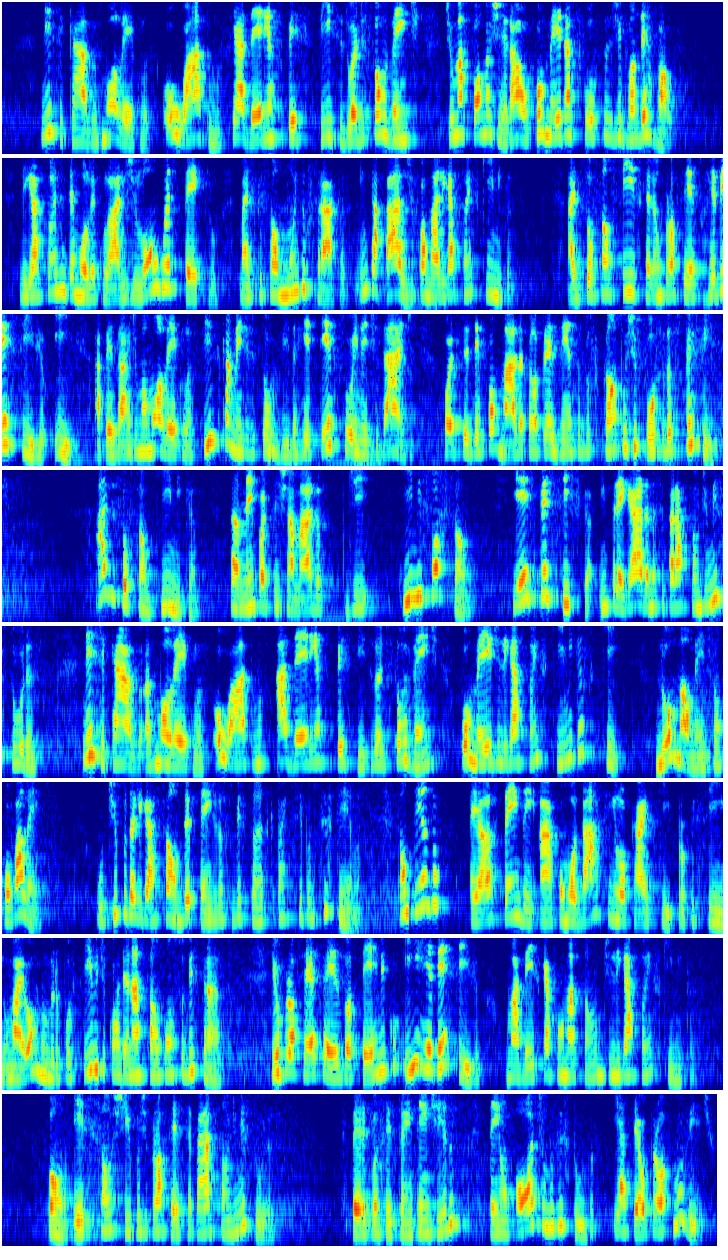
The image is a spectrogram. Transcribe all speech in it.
Nesse caso, as moléculas ou átomos se aderem à superfície do adsorvente, de uma forma geral por meio das forças de Van der Waals. Ligações intermoleculares de longo espectro, mas que são muito fracas, incapazes de formar ligações químicas. A dissorção física é um processo reversível e, apesar de uma molécula fisicamente dissolvida reter sua identidade, pode ser deformada pela presença dos campos de força da superfície. A dissorção química também pode ser chamada de quimisorção e é específica, empregada na separação de misturas. Nesse caso, as moléculas ou átomos aderem à superfície do adsorvente por meio de ligações químicas que, normalmente, são covalentes. O tipo da ligação depende das substâncias que participam do sistema. Então, tendo é, elas tendem a acomodar-se em locais que propiciem o maior número possível de coordenação com o substrato. E o processo é exotérmico e irreversível, uma vez que a formação de ligações químicas. Bom, esses são os tipos de processo de separação de misturas. Espero que vocês tenham entendido, tenham ótimos estudos e até o próximo vídeo.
